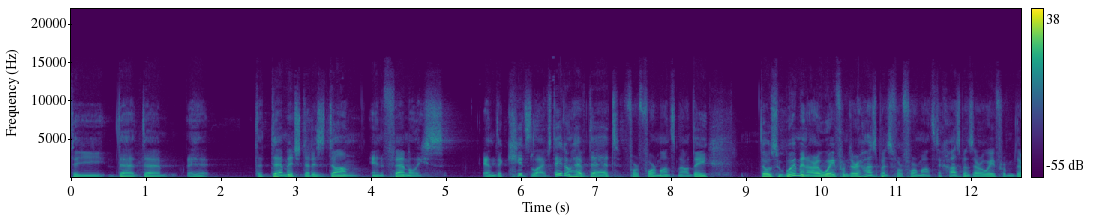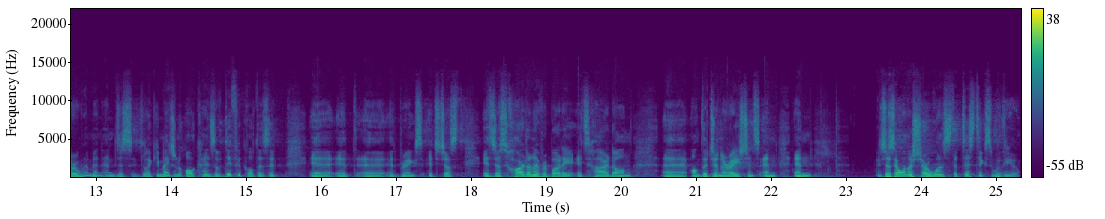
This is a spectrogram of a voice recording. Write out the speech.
the the the, uh, the damage that is done in families and the kids' lives. They don't have dad for four months now. They those women are away from their husbands for four months. The husbands are away from their women, and just like imagine all kinds of difficulties it uh, it uh, it brings. It's just it's just hard on everybody. It's hard on uh, on the generations, and and just I want to share one statistics with you.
